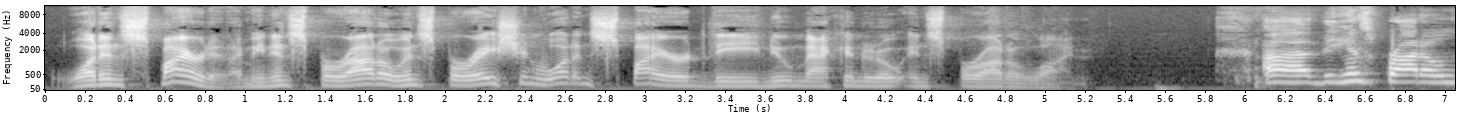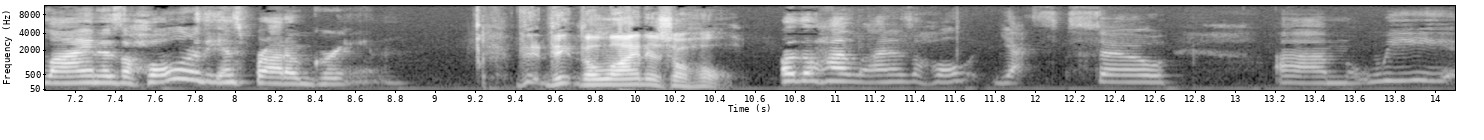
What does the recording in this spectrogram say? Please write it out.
what inspired it. I mean, Inspirado, inspiration, what inspired the new Macanudo Inspirado line? Uh, the Inspirado line as a whole or the Inspirado Green? The, the, the line as a whole. Oh, the line as a whole? Yes. So um, we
